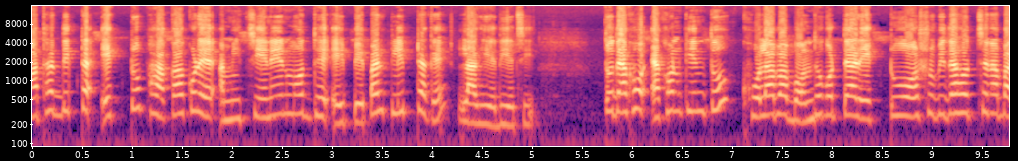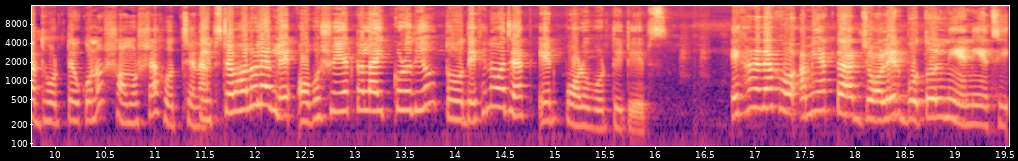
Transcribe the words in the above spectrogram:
মাথার দিকটা একটু ফাঁকা করে আমি চেনের মধ্যে এই পেপার ক্লিপটাকে লাগিয়ে দিয়েছি। তো দেখো এখন কিন্তু খোলা বা বন্ধ করতে আর একটু অসুবিধা হচ্ছে না বা ধরতেও কোনো সমস্যা হচ্ছে না। টিপসটা ভালো লাগলে অবশ্যই একটা লাইক করে দিও। তো দেখে নেওয়া যাক এর পরবর্তী টিপস। এখানে দেখো আমি একটা জলের বোতল নিয়ে নিয়েছি।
